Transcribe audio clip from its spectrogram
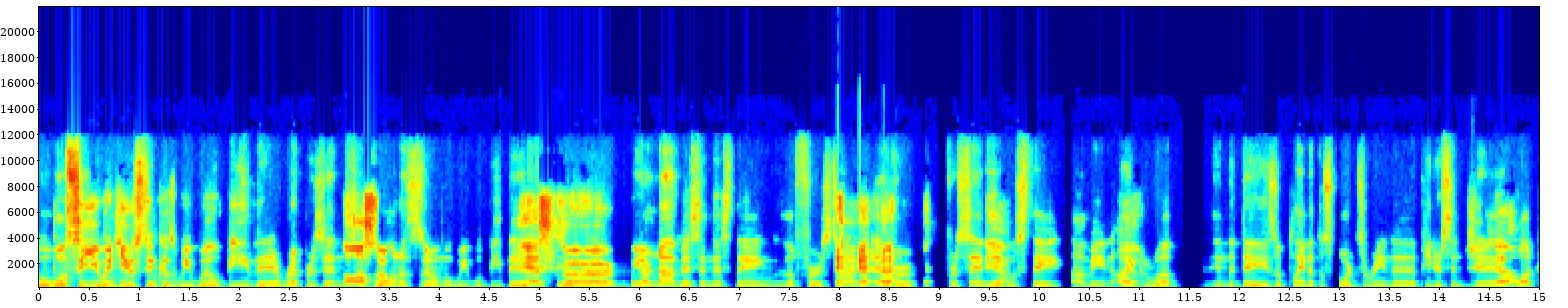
Well, we'll see you in Houston because we will be there representing awesome. Sons of Montezuma. We will be there. Yes, sure. sir. We are not missing this thing. The first time ever for San Diego yeah. State. I mean, yeah. I grew up in the days of playing at the sports arena, Peterson Gym. Yeah. What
